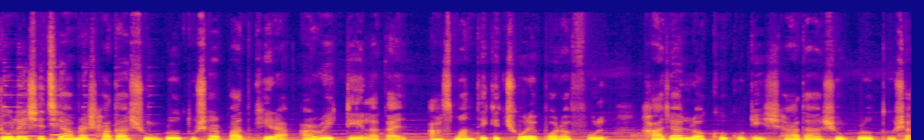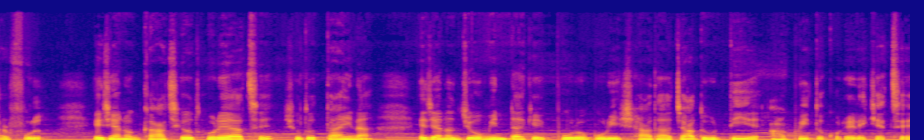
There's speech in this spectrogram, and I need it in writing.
চলে এসেছি আমরা সাদা, শুভ্র, তুষারপাত ঘেরা আরও একটি এলাকায়। আসমান থেকে ছড়ে পড়া ফুল, হাজার লক্ষ কোটি সাদা, শুভ্র, তুষার ফুল। এ যেন গাছেও ধরে আছে, শুধু তাই না এ যেন জমিনটাকে পুরোপুরি সাদা চাদর দিয়ে আবৃত করে রেখেছে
